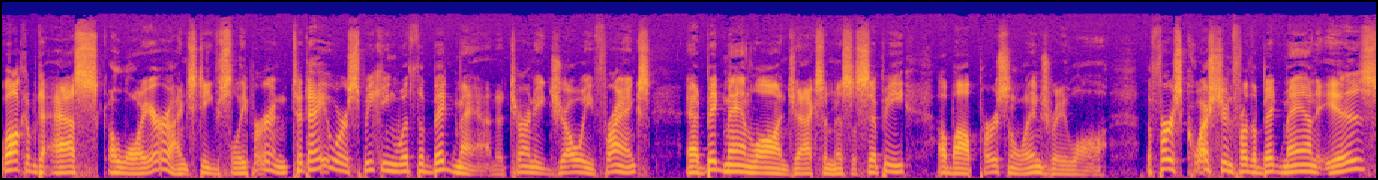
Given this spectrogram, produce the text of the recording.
Welcome to Ask a Lawyer. I'm Steve Sleeper, and today we're speaking with the big man, attorney Joey Franks at Big Man Law in Jackson, Mississippi, about personal injury law. The first question for the big man is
